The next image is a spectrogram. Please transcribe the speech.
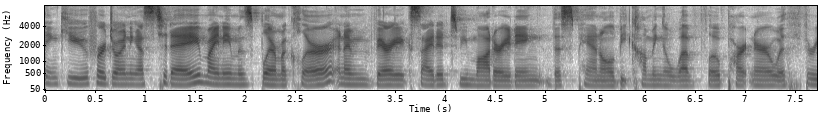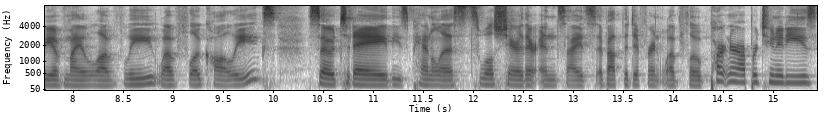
Thank you for joining us today. My name is Blair McClure, and I'm very excited to be moderating this panel, Becoming a Webflow Partner, with three of my lovely Webflow colleagues. So, today, these panelists will share their insights about the different Webflow partner opportunities,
